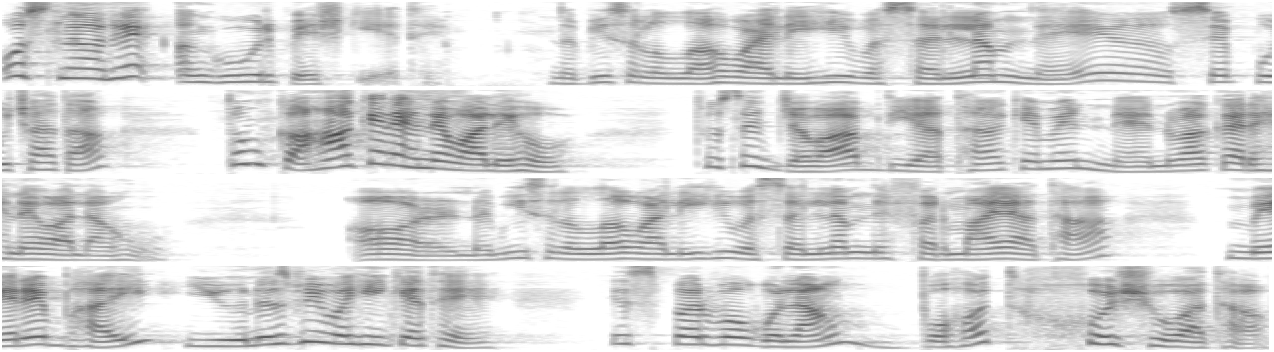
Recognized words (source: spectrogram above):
اس نے انہیں انگور پیش کیے تھے۔ نبی صلی اللہ علیہ وسلم نے اس سے پوچھا تھا، تم کہاں کے رہنے والے ہو؟ تو اس نے جواب دیا تھا کہ میں نینوا کا رہنے والا ہوں۔ اور نبی صلی اللہ علیہ وسلم نے فرمایا تھا، میرے بھائی یونس بھی وہیں کے تھے۔ اس پر وہ غلام بہت خوش ہوا تھا۔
